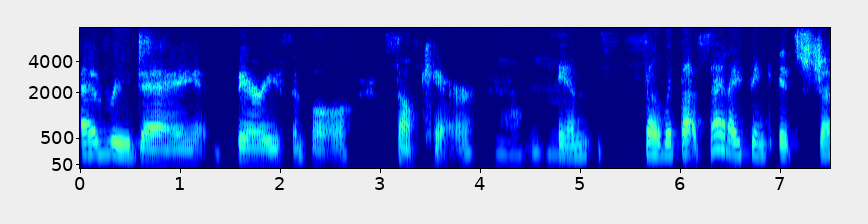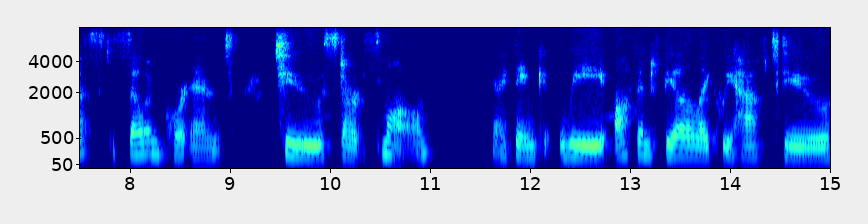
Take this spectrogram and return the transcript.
everyday, very simple self care. Mm-hmm. And so, with that said, I think it's just so important to start small. I think we often feel like we have to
